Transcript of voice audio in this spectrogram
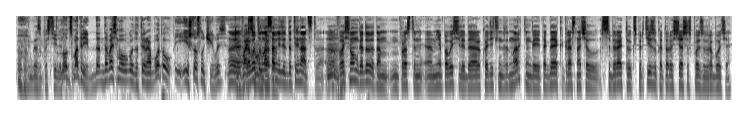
когда запустили. Ну вот смотри, до, до восьмого года ты работал, и, и что случилось? Ну, я работал на году. самом деле до 13-го. Мгм. В восьмом году там просто э, меня повысили до руководителя интернет-маркетинга, и тогда я как раз начал собирать ту экспертизу, которую сейчас использую в работе.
